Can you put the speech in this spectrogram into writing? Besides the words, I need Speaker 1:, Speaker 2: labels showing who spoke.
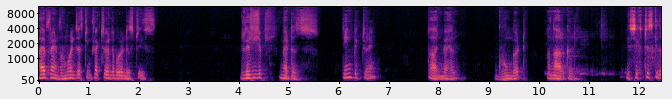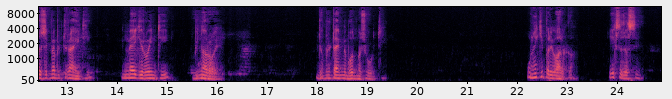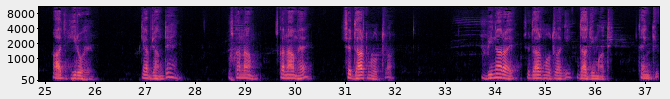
Speaker 1: Hi friend, for more interesting facts in the board industries. Relationships matters तीन पिक्चरें ताजमहल घूंघट अनारकली ये सिक्सटीज़ के दशक में पिक्चरें आई थी। इनमें एक हीरोइन थी बीना रॉय जो अपने टाइम में बहुत मशहूर थी। उन्हीं के परिवार का एक सदस्य आज हीरो है। क्या आप जानते हैं? उसका नाम उसका नाम है सिद्धार्थ मल्होत्रा। बीना राय, सिद्धार्थ मल्होत्रा की दादी माँ थी। Thank you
